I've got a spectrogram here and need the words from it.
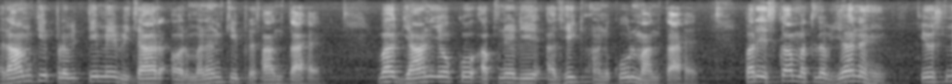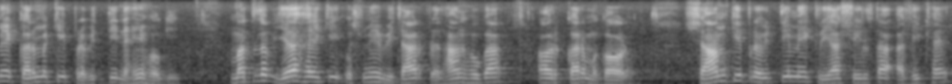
राम की प्रवृत्ति में विचार और मनन की प्रधानता है। वह ज्ञान योग को अपने लिए अधिक अनुकूल मानता है। पर इसका मतलब यह नहीं कि उसमें कर्म की प्रवृत्ति नहीं होगी। मतलब यह है कि उसमें विचार प्रधान होगा और कर्म गौड़ शाम की प्रवृत्ति में क्रियाशीलता अधिक है,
